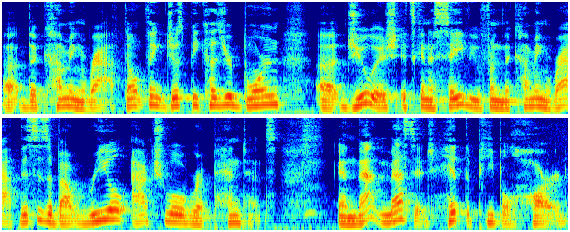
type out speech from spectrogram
uh, the coming wrath. Don't think just because you're born uh, Jewish, it's going to save you from the coming wrath. This is about real, actual repentance. And that message hit the people hard.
